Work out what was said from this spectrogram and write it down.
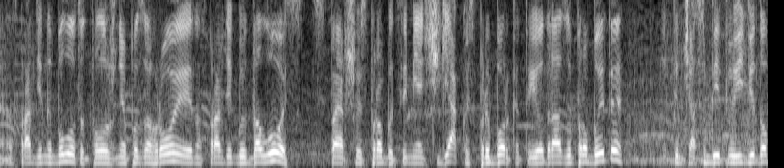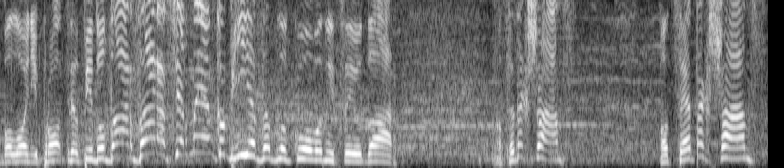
Е, Насправді не було тут положення поза грою. Насправді, якби вдалося з першої спроби цей м'яч якось приборкати і одразу пробити. І тим часом відповідь від оболоні. Простріл під удар. Зараз Черненко б'є заблокований цей удар. Оце так шанс. Оце так шанс.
